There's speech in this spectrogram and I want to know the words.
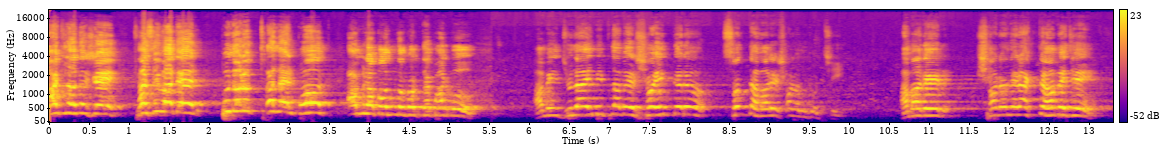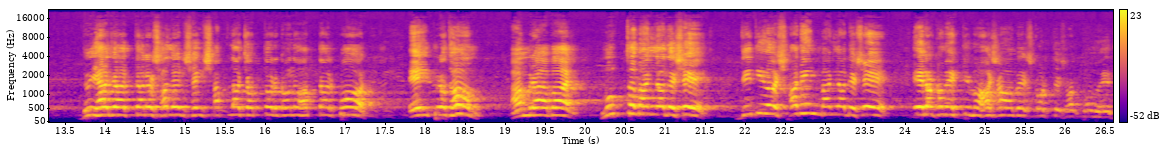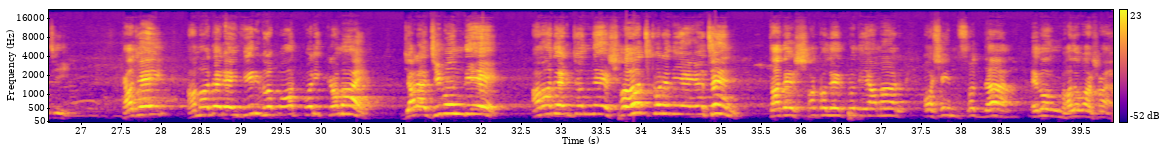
বাংলাদেশে ফ্যাসিবাদের পুনরুত্থানের পথ আমরা বন্ধ করতে পারব। আমি জুলাই বিপ্লবের শহীদদেরও শ্রদ্ধা ভরে স্মরণ করছি। আমাদের স্মরণে রাখতে হবে যে দুই হাজার তেরো সালের সেই শাপলা চত্বর গণহত্যার পর এই প্রথম আমরা আবার মুক্ত বাংলাদেশে, দ্বিতীয় স্বাধীন বাংলাদেশে এরকম একটি মহাসমাবেশ করতে সক্ষম হয়েছি। কাজেই আমাদের এই দীর্ঘ পথ পরিক্রমায় যারা জীবন দিয়ে আমাদের জন্য সহজ করে নিয়ে গেছেন, তাদের সকলের প্রতি আমার অসীম শ্রদ্ধা এবং ভালোবাসা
